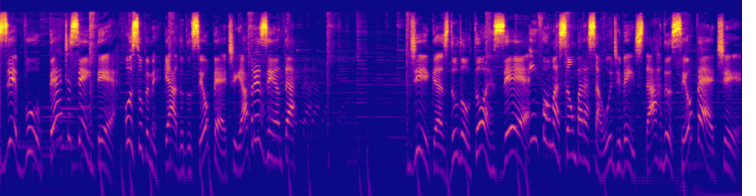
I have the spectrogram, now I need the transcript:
Zebu Pet Center, o supermercado do seu pet, apresenta. Dicas do Doutor Z. Informação para a saúde e bem-estar do seu pet.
